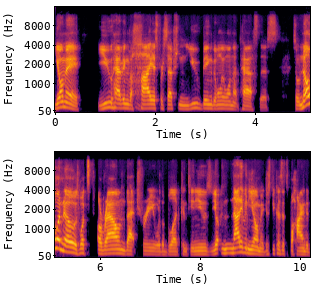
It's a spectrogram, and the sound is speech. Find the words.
Yome, you having the highest perception, you being the only one that passed this. So no one knows what's around that tree where the blood continues. Yo- not even Yome, just because it's behind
